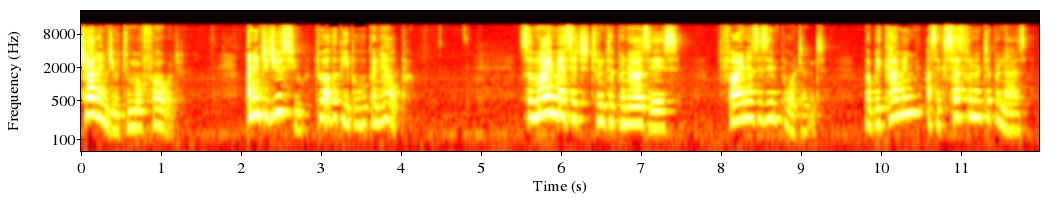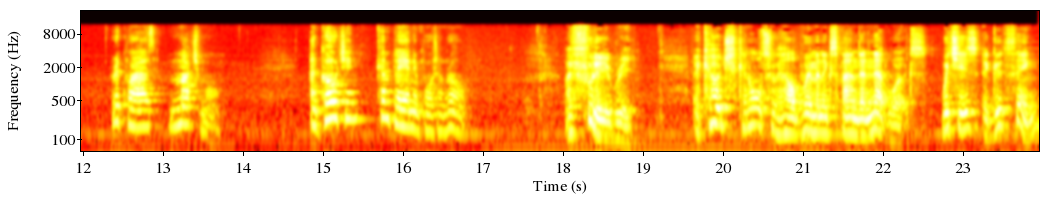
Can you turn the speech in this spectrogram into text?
challenge you to move forward, and introduce you to other people who can help. So my message to entrepreneurs is, finance is important, but becoming a successful entrepreneur requires much more. And coaching can play an important role. I fully agree. A coach can also help women expand their networks, which is a good thing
